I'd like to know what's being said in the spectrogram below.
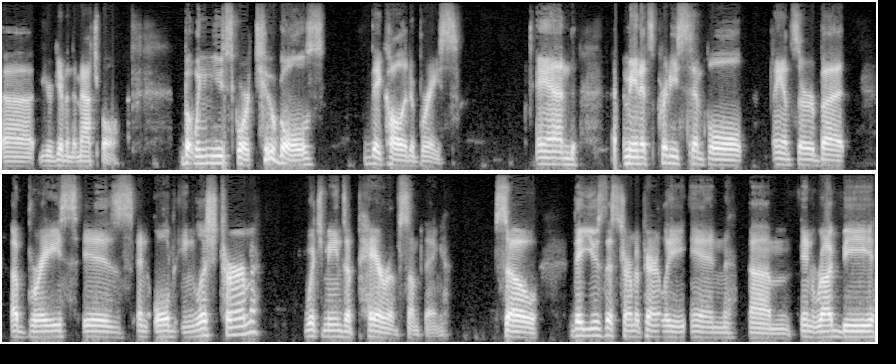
uh, you're given the match ball. But when you score two goals, they call it a brace. And I mean it's pretty simple answer, but a brace is an old English term which means a pair of something. So they use this term apparently in um, in rugby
